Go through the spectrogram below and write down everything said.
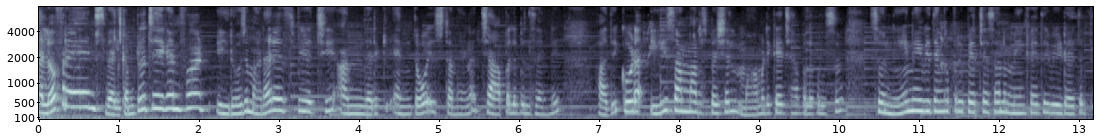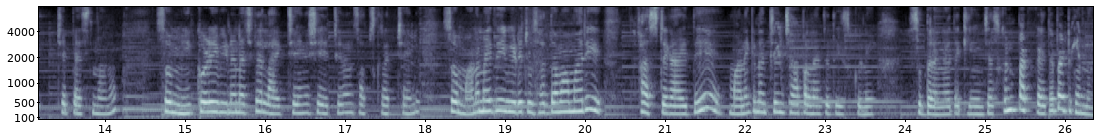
Hello friends welcome to Jegan food. ఈరోజు మన రెసిపీ వచ్చి అందరికీ ఎంతో ఇష్టమైన చేపల పులుసు అండి. అది కూడా ఈ సమ్మర్ స్పెషల్ మామిడికాయ చేపల పులుసు. సో నేను ఏ విధంగా ప్రిపేర్ చేశానో మీకైతే వీడియో అయితే చెప్పేస్తున్నాను. సో మీకు కూడా ఈ వీడియో నచ్చితే లైక్ చేయండి షేర్ చేయండి సబ్స్క్రైబ్ చేయండి. సో మనమైతే ఈ వీడియో చూసేద్దామా మరి? ఫస్ట్గా అయితే మనకి నచ్చిన చేపలను అయితే తీసుకుని శుభ్రంగా అయితే క్లీన్ చేసుకుని పక్కకైతే పెట్టుకుందాం.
